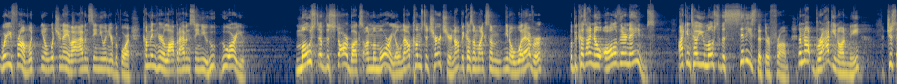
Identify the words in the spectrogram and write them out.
where are you from? What, you know, what's your name? I haven't seen you in here before. Come in here a lot, but I haven't seen you. Who, who are you?" Most of the Starbucks on Memorial now comes to church here, not because I'm like some, you know, whatever, but because I know all of their names. I can tell you most of the cities that they're from. And I'm not bragging on me. Just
